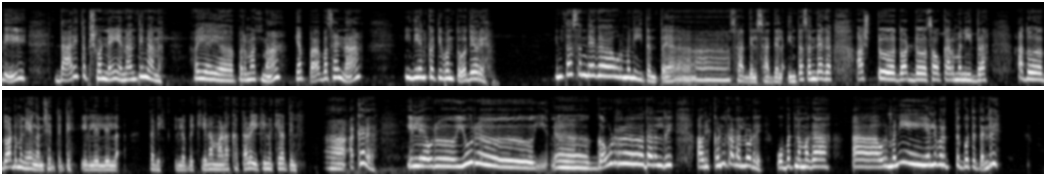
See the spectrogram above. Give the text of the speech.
ಮಾಡಿ ದಾರಿ ತಪ್ಪಿಸ್ಕೊಂಡೆ ಏನಂತೀನಿ ನಾನು. ಅಯ್ಯಯ್ಯ, ಪರಮಾತ್ಮ. ಯಪ್ಪ, ಬಸಣ್ಣ. ಇದೇನು ಕತಿ ಬಂತು ದೇವ್ರೆ? ಇಂಥ ಸಂಧ್ಯಾಗ ಅವ್ರ ಮನೆ ಇದ್ದಂತೆ ಸಾಧ್ಯ ಇಲ್ಲ ಸಾಧ್ಯ ಇಲ್ಲ. ಇಂಥ ಸಂಧ್ಯಾಗ ಅಷ್ಟು ದೊಡ್ಡ ಸಾವುಕಾರ ಮನೆ ಇದ್ರ ಅದು ದೊಡ್ಡ ಮನೆ ಹೆಂಗೆ ಅನ್ಸಿರ್ತೈತಿ ಇಲ್ಲ ಇಲ್ಲ ಇಲ್ಲ. ತಡಿ, ಇಲ್ಲ ಬೇಕೇನ ಮಾಡಕತ್ತಾಳೆ ಈಕಿನ ಕೇಳ್ತೀನಿ. ಅಕ್ಕರ, ಇಲ್ಲಿ ಅವರು ಇವರು ಗೌಡ್ರು ಅದಾರಲ್ರಿ. ಅವ್ರಿಗೆ ಕಣ್ ಕಾಣಲ್ಲ ನೋಡ್ರಿ. ಒಬ್ಬತ್ ನಮಗ ಅವ್ರ ಮನಿ ಎಲ್ಲಿ ಬರುತ್ತೆ ಗೊತ್ತೈತೇನ್ರಿ?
